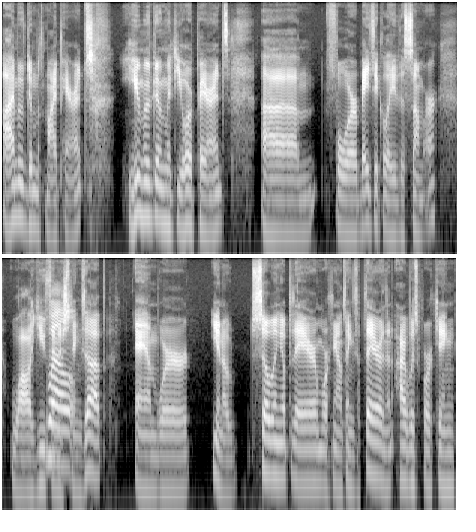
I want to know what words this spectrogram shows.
I moved in with my parents. You moved in with your parents um, for basically the summer while you finished Well- things up and were, you know, sewing up there and working on things up there. And then I was working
